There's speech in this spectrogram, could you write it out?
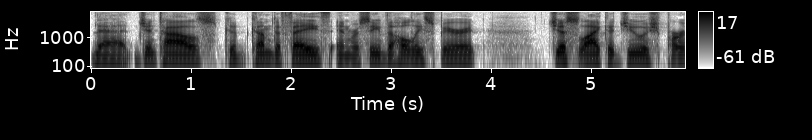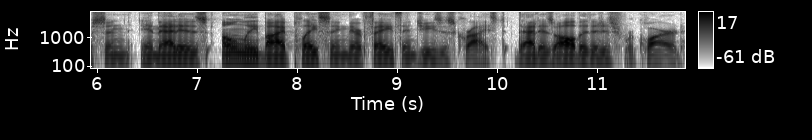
that Gentiles could come to faith and receive the Holy Spirit just like a Jewish person, and that is only by placing their faith in Jesus Christ. That is all that it is required.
